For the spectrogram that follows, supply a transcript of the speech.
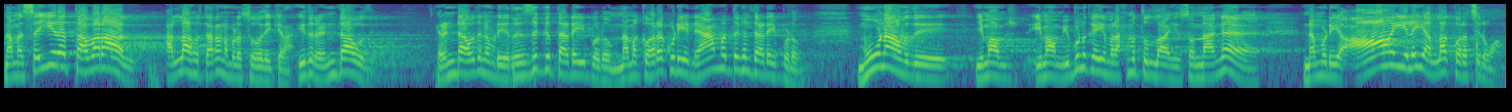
நம்ம செய்கிற தவறால் அல்லாஹு தர நம்மளை சோதிக்கிறான். இது ரெண்டாவது. ரெண்டாவது நம்முடைய ரிசுக்கு தடைப்படும் நமக்கு வரக்கூடிய ஞாபகத்துகள் தடைப்படும் மூணாவது இமாம் இமாம் இப்னு கையம் ரஹமத்துல்லாஹி சொன்னாங்க நம்முடைய ஆயிலை எல்லாம் குறைச்சிருவான்.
